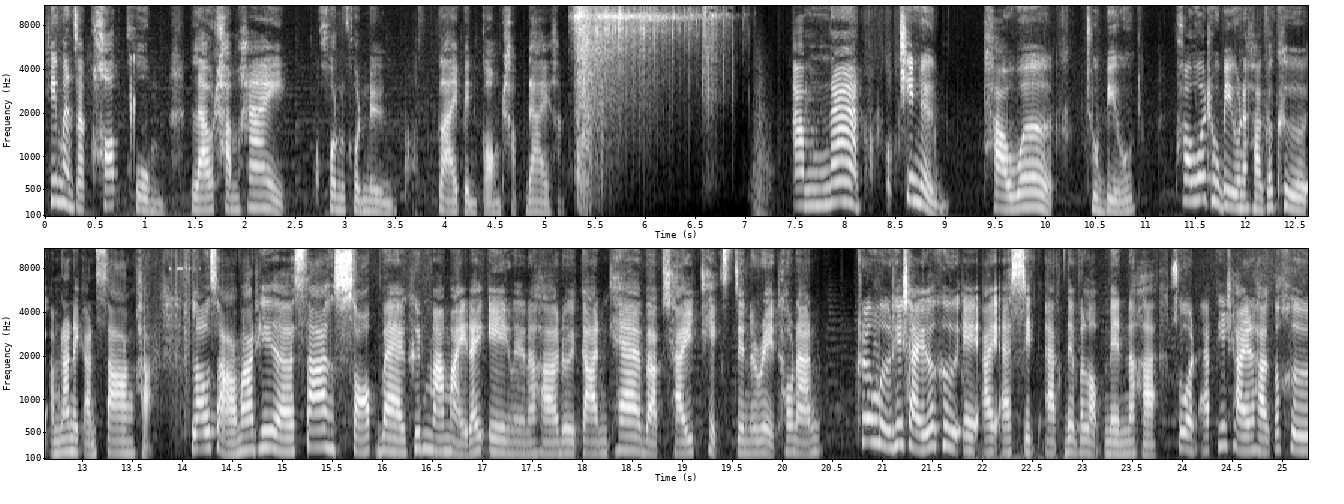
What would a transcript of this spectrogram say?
ที่มันจะครอบคลุมแล้วทำให้คนคนหนึ่งกลายเป็นกองทัพได้ค่ะอำนาจที่ 1 power to build power to build นะคะก็คืออำนาจในการสร้างค่ะ เราสามารถที่จะสร้างซอฟต์แวร์ขึ้นมาใหม่ได้เองเลยนะคะ โดยการแค่แบบใช้ text generate เท่านั้น เครื่องมือที่ใช้ก็คือ AI Assist App Development นะคะ ส่วนแอปที่ใช้นะคะก็คือ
